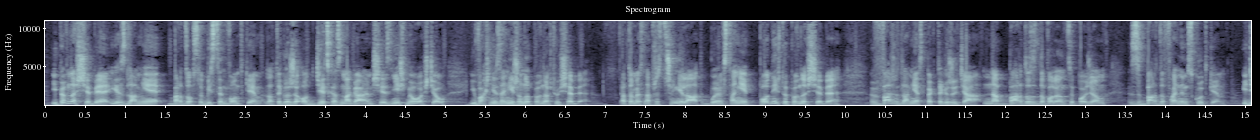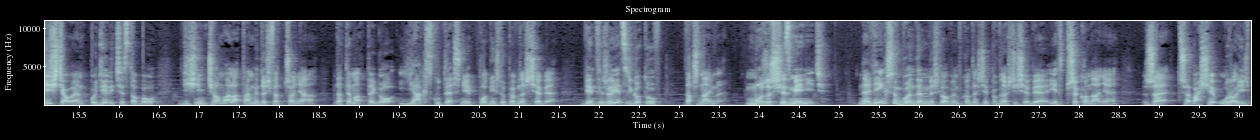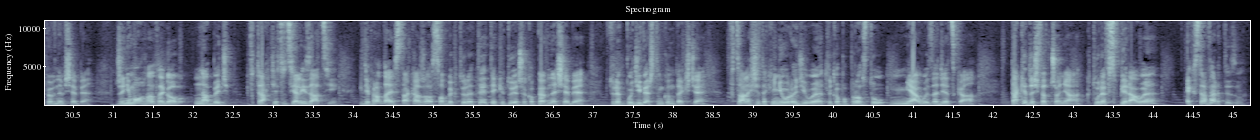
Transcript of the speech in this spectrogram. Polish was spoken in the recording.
I pewność siebie jest dla mnie bardzo osobistym wątkiem, dlatego że od dziecka zmagałem się z nieśmiałością i właśnie zaniżoną pewnością siebie. Natomiast na przestrzeni lat byłem w stanie podnieść tę pewność siebie w ważnych dla mnie aspektach życia na bardzo zadowalający poziom z bardzo fajnym skutkiem. I dziś chciałem podzielić się z Tobą dziesięcioma latami doświadczenia na temat tego, jak skutecznie podnieść tę pewność siebie. Więc jeżeli jesteś gotów, zaczynajmy. Możesz się zmienić. Największym błędem myślowym w kontekście pewności siebie jest przekonanie, że trzeba się urodzić pewnym siebie, że nie można tego nabyć w trakcie socjalizacji. Gdzie prawda jest taka, że osoby, które ty etykietujesz jako pewne siebie, które podziwiasz w tym kontekście, wcale się takie nie urodziły, tylko po prostu miały za dziecka takie doświadczenia, które wspierały ekstrawertyzm,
